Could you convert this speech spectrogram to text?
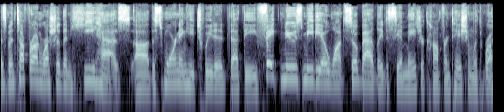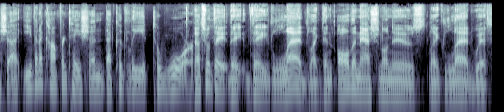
has been tougher on Russia than he has. Uh, this morning, he tweeted that the fake news media wants so badly to see a major confrontation with Russia, even a confrontation that could lead to war. That's what they they they led like then all the national news like led with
